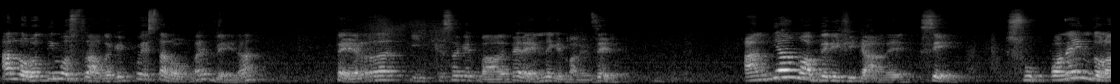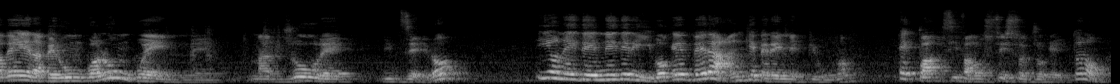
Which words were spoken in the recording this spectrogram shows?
allora ho dimostrato che questa roba è vera per x che vale, per n che vale 0. Andiamo a verificare se, supponendo la vera per un qualunque n maggiore di 0, io ne, de ne derivo che è vera anche per n più 1. E qua si fa lo stesso giochetto, no?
